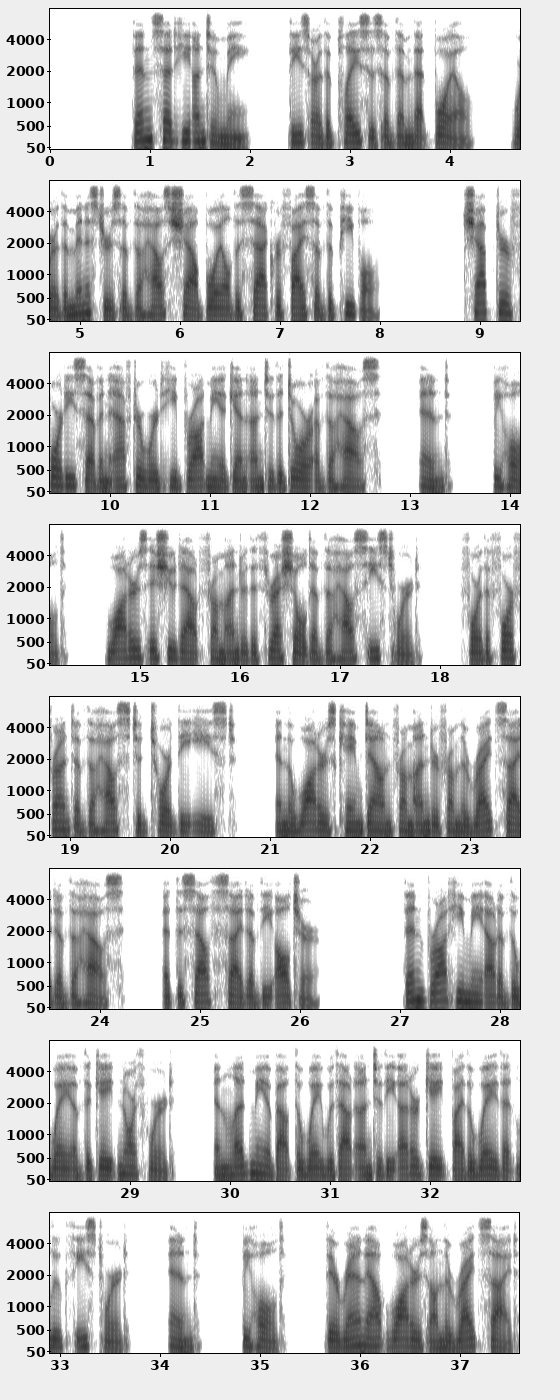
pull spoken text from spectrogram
Then said he unto me, These are the places of them that boil, where the ministers of the house shall boil the sacrifice of the people. Chapter 47 Afterward he brought me again unto the door of the house, and, behold, waters issued out from under the threshold of the house eastward, for the forefront of the house stood toward the east, and the waters came down from under from the right side of the house, at the south side of the altar. Then brought he me out of the way of the gate northward, and led me about the way without unto the utter gate by the way that looked eastward, and, behold, there ran out waters on the right side.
